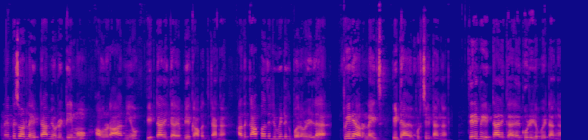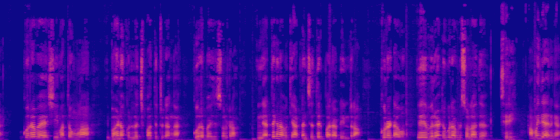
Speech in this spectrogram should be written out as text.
அந்த எபிசோட்ல இட்டாமியோட டீமும் அவனோட ஆர்மியும் இட்டாலிக்காவை எப்படியோ காப்பாத்திட்டாங்க. அதை காப்பாத்திட்டு வீட்டுக்கு போற வழியில பீனியாரோட நைட்ஸ் இட்டாமியை பிடிச்சிக்கிட்டாங்க. திருப்பி இட்டாலிக்காக கூட்டிகிட்டு போயிட்டாங்க. குரபயசி மற்றவங்களாம் பைனோக்குள்ள வச்சு பார்த்துட்டு இருக்காங்க குரபயசி சொல்றா இந்த இடத்துக்கு நம்ம கேப்டன் செத்துருப்பாரு அப்படின்றான் குரட்டாவும் இதே விளையாட்டு கூட அப்படி சொல்லாத. சரி அமைதியா இருங்க.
